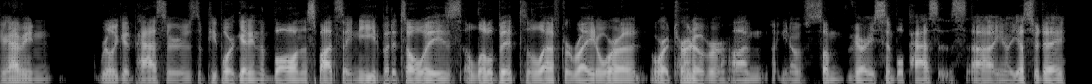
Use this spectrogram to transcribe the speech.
you're having really good passers, the people are getting the ball in the spots they need, but it's always a little bit to the left or right or a or a turnover on you know some very simple passes. Uh, you know, yesterday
